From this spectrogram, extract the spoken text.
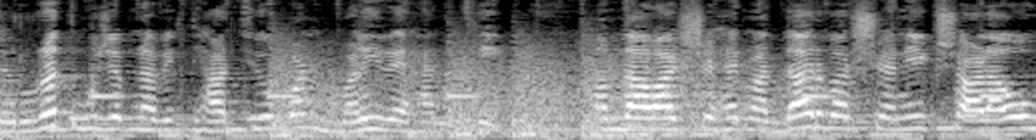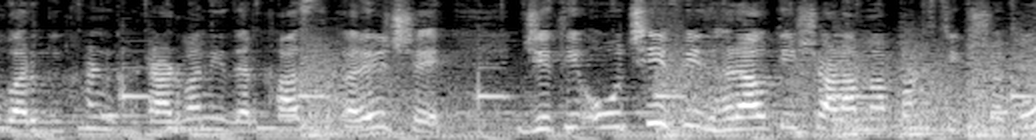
જરૂરત મુજબના વિદ્યાર્થીઓ પણ મળી રહ્યા નથી. અમદાવાદ શહેરમાં દર વર્ષે અનેક શાળાઓ વર્ગખંડ ઘટાડવાની દરખાસ્ત કરે છે. જેથી ઓછી ફી ધરાવતી શાળામાં પણ શિક્ષકો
